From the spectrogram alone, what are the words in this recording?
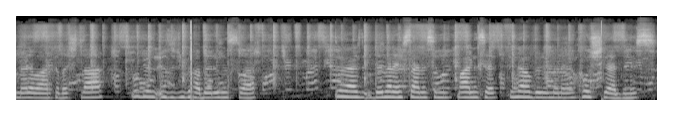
Merhaba arkadaşlar. Bugün üzücü bir haberimiz var. Döner, Döner Efsanesi'nin maalesef final bölümüne hoş geldiniz.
